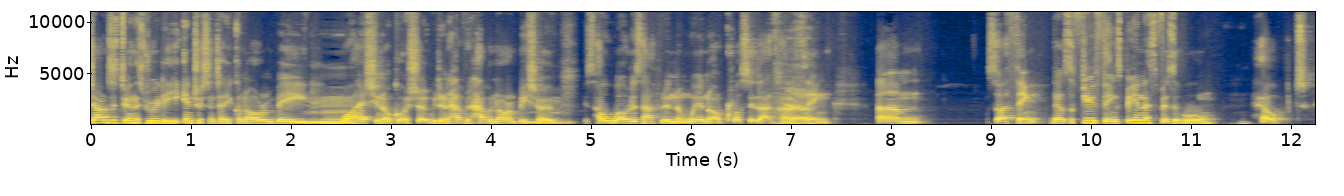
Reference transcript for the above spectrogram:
Jamz is doing this really interesting take on R and B. Mm. Why has she not got a show? We don't have have an R and B show. This whole world is happening and we're not across it. That kind Yeah. of thing. Um, so I think there was a few things. Being less visible mm-hmm. helped.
